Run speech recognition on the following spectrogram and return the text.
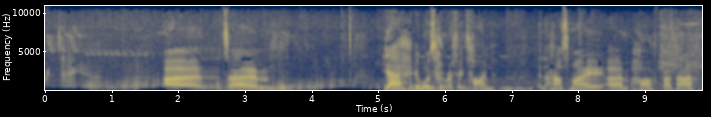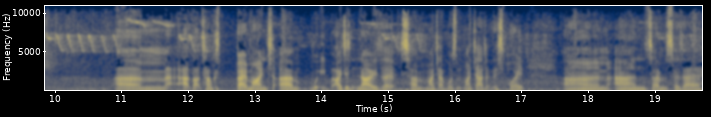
windy. And um, yeah, it was horrific time in that house. My um, half brother um, at that time, because bear in mind, um, we, I didn't know that um, my dad wasn't my dad at this point. Um, and um, so there,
